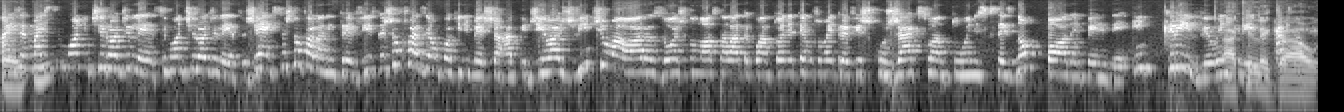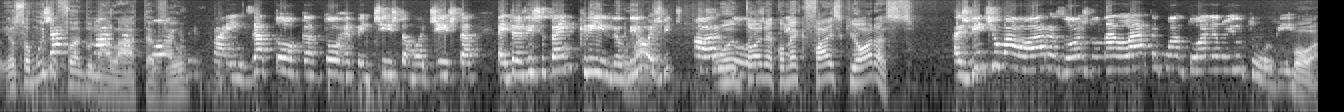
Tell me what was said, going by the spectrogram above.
Mas, mas Simone tirou de letra. Simone tirou de letra. Gente, vocês estão falando em entrevista. Deixa eu fazer um pouquinho de mexer rapidinho. Às 21 horas, hoje, no nosso Na Lata com a Antônia, temos uma entrevista com o Jackson Antunes, que vocês não podem perder. Incrível, incrível. Ah, que legal. Eu sou muito Jackson fã do Na Lata, viu? País. Ator, cantor, repentista, modista. A entrevista está incrível, viu? Às 21 horas Ô, hoje. Antônia, como é que faz? Que horas? Às 21 horas hoje, no Na Lata com a Antônia no YouTube. Boa.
